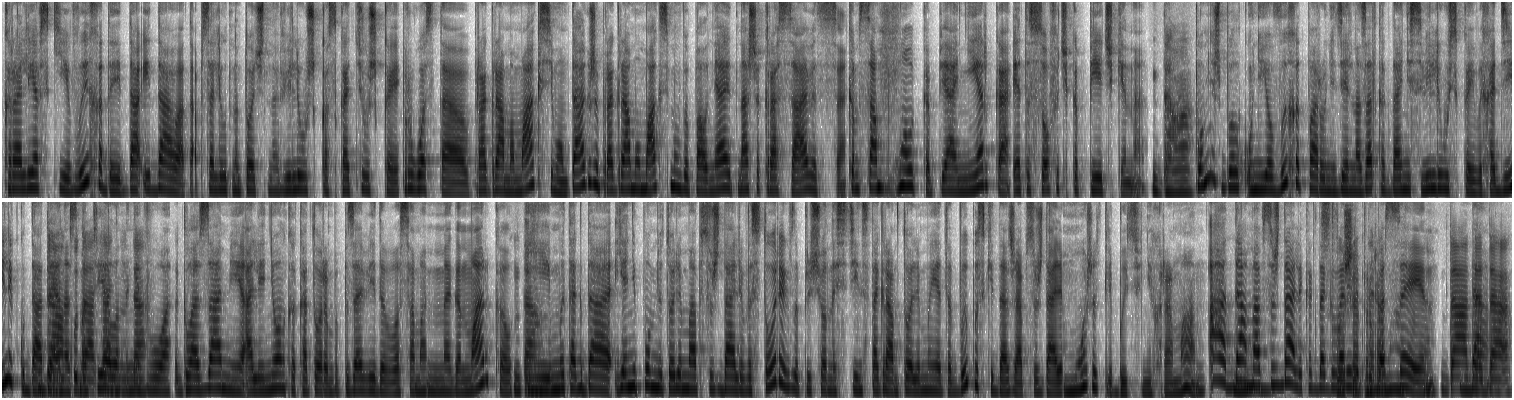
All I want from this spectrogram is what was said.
королевские выходы, да, и да, вот абсолютно точно, Вилюшка с Катюшкой просто программа «Максимум». Также программу «Максимум» выполняет наша красавица, комсомолка, пионерка, это Софочка Печкина. Да. Помнишь, был у нее выход пару недель назад, когда они с Вилюськой выходили куда-то, Да, и она куда-то смотрела они, на да. него глазами олененка, которым бы позавидовала сама Меган Маркл. Да. И мы тогда, я не помню, то ли мы обсуждали в историях в запрещенной сети Инстаграм, то ли мы это в выпуске даже обсуждали. Может ли быть у них роман? А, да, мы обсуждали, когда говорили про Служебный роман. бассейн. Да, да, да.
